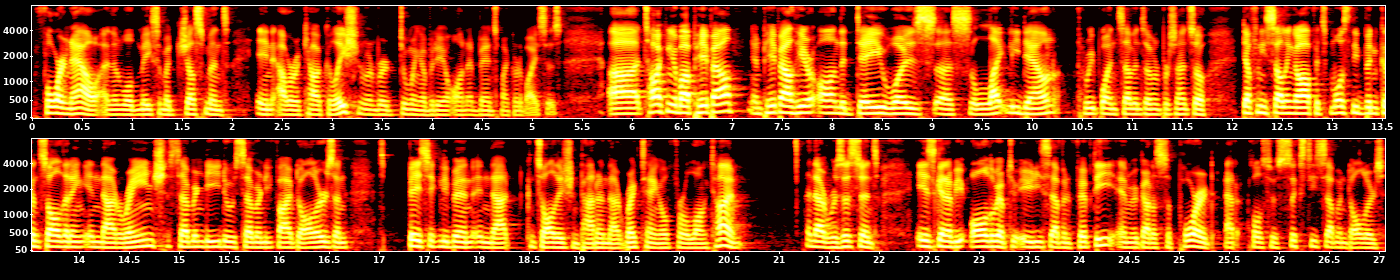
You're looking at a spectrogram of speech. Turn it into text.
for now. And then we'll make some adjustments in our calculation when we're doing a video on advanced micro devices. Uh, talking about PayPal, and PayPal here on the day was uh, slightly down 3.77%. So definitely selling off. It's mostly been consolidating in that range, 70 to $75. And it's basically been in that consolidation pattern, that rectangle for a long time. And that resistance is going to be all the way up to 87.50 and we've got a support at close to $67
